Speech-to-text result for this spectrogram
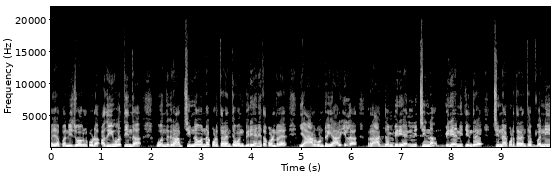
ಅಯ್ಯಪ್ಪ ನಿಜವಾಗ್ಲೂ ಕೂಡ. ಅದು ಇವತ್ತಿಂದ ಒಂದು ಗ್ರಾಮ್ ಚಿನ್ನವನ್ನ ಕೊಡ್ತಾರಂತೆ ಒಂದು ಬಿರಿಯಾನಿ ತಗೊಂಡ್ರೆ. ಯಾರಿಗುಂಟು ಯಾರಿಗಿಲ್ಲ. ರಾಜ್ ದಮ್ ಬಿರಿಯಾನಿ ಚಿನ್ನ ಬಿರಿಯಾನಿ ತಿಂದ್ರೆ ಚಿನ್ನ ಕೊಡ್ತಾರಂತೆ. ಬನ್ನಿ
